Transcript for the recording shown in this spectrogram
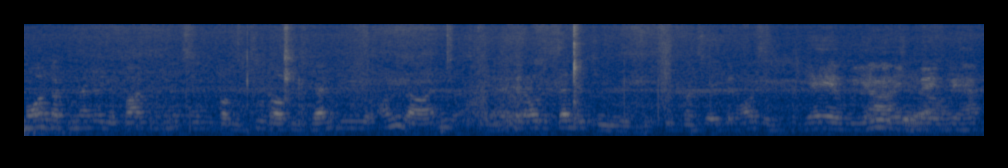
Small documentary of five minutes in from 2020 online. I can also send it to you. So you can also Yeah, yeah, we are, we have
